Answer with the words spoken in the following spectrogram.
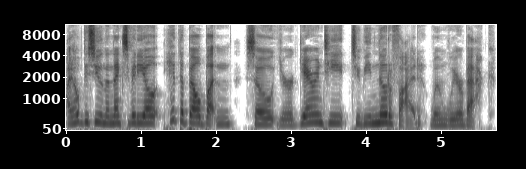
I hope to see you in the next video. Hit the bell button so you're guaranteed to be notified when we're back.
